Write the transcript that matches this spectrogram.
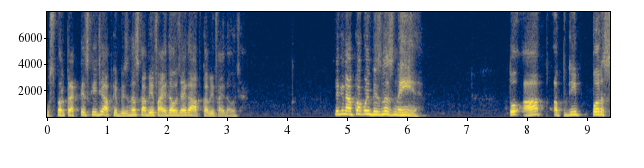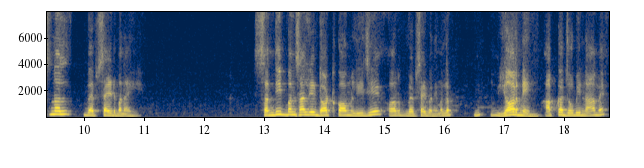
उस पर प्रैक्टिस कीजिए, आपके बिज़नेस का भी फ़ायदा हो जाएगा, आपका भी फ़ायदा हो जाएगा। लेकिन आपका कोई बिज़नेस नहीं है तो आप अपनी पर्सनल वेबसाइट बनाइए। संदीप बंसाली डॉट कॉम लीजिए और वेबसाइट बनाइए। मतलब योर नेम आपका जो भी नाम है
